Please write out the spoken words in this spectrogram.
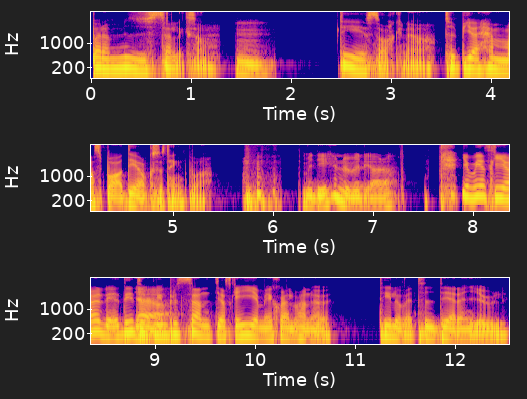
bara mysa liksom. Mm. Det saknar jag. Typ göra hemmaspa. Det har jag också tänkt på. Men det kan du väl göra? Ja, men jag ska göra det. Det är typ Ja, ja. min present jag ska ge mig själv här nu. Till och med tidigare än jul.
